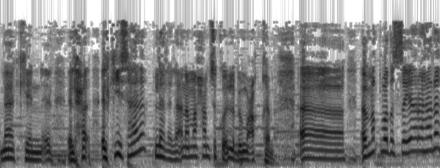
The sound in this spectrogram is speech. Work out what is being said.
لكن الح... الكيس هذا؟ لا لا لا أنا ما حمسكه إلا بمعقم. آه مقبض السيارة هذا؟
